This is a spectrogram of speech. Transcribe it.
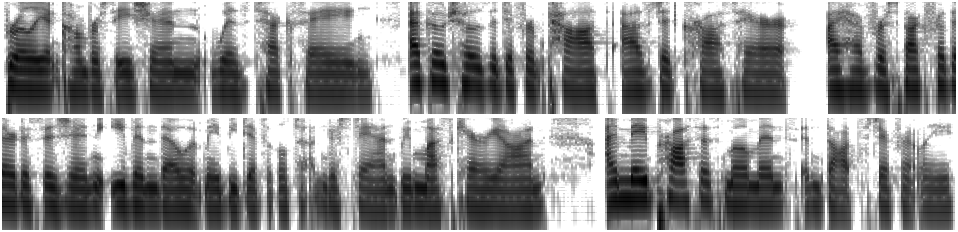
brilliant conversation with Tech saying, Echo chose a different path, as did Crosshair. I have respect for their decision, even though it may be difficult to understand. We must carry on. I may process moments and thoughts differently,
